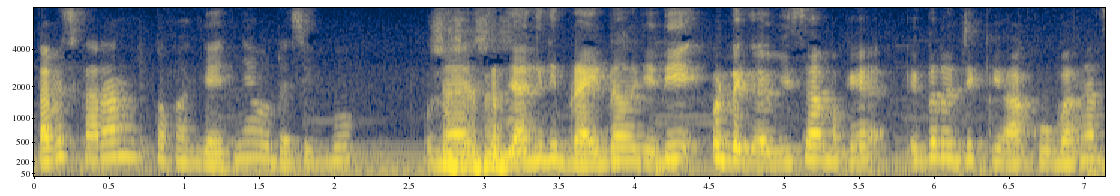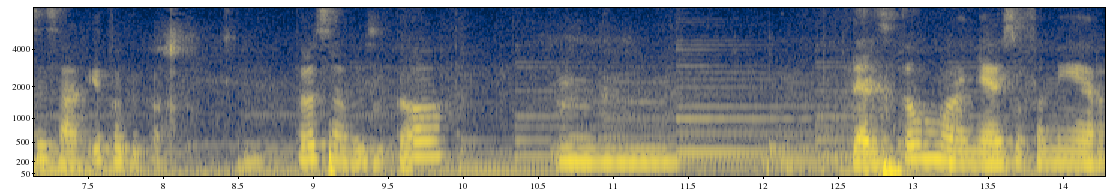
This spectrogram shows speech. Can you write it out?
Tapi sekarang tukang jahitnya udah sibuk udah kerja lagi di bridal jadi udah gak bisa makanya itu rezeki aku banget sih saat itu gitu. Terus habis itu hmm, dari situ mulai nyari souvenir.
